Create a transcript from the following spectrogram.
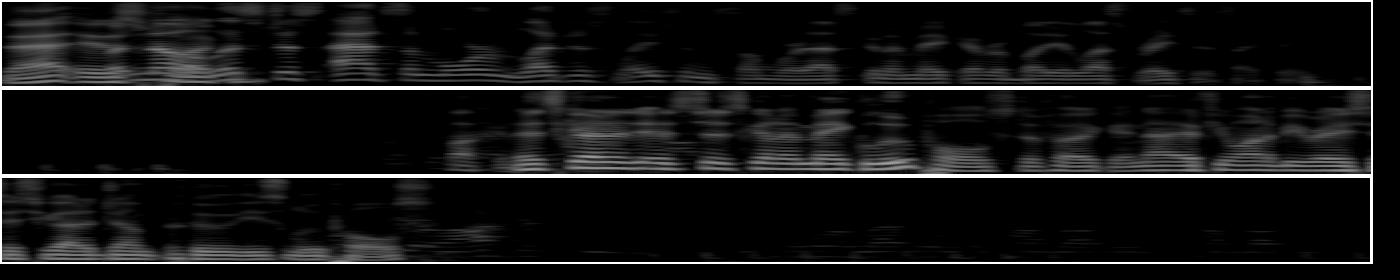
That is But no, fucking- let's just add some more legislation somewhere that's gonna make everybody less racist. I think. Fucking. It's gonna. It's just gonna make loopholes to fucking. Now, if you want to be racist, you got to jump through these loopholes. Bureaucracy. It's just more levels upon levels upon levels of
